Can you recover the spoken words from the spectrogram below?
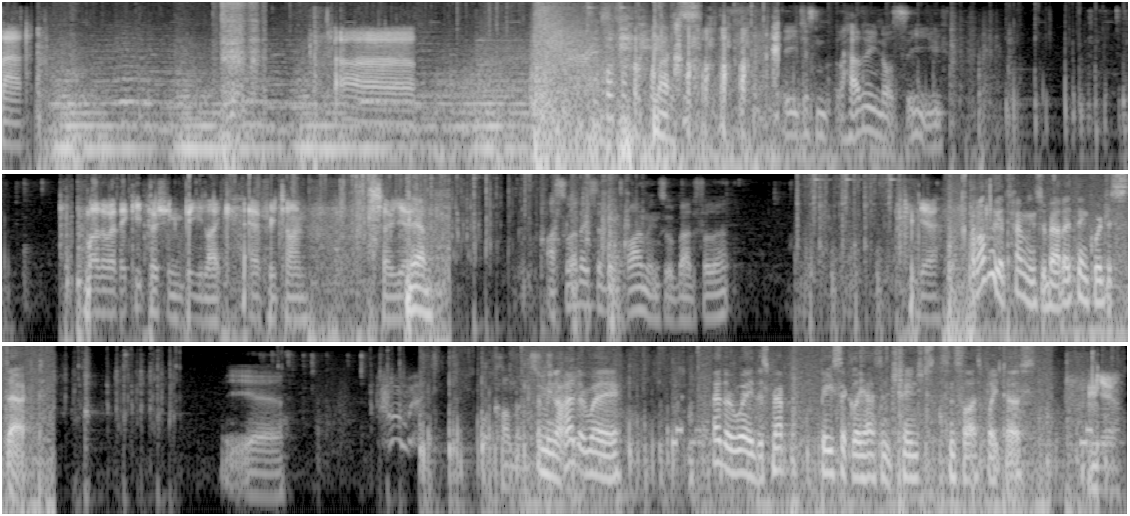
Killed, that's sad. Uh... Nice. He just. How did he not see you? By the way, they keep pushing B like every time. So yeah. Yeah. I swear they said the timings were bad for that. Yeah. I don't think the timings are bad. I think we're just stacked. Yeah. Or comments. I mean, either way, either way, this map basically hasn't changed since the last playtest. Yeah.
